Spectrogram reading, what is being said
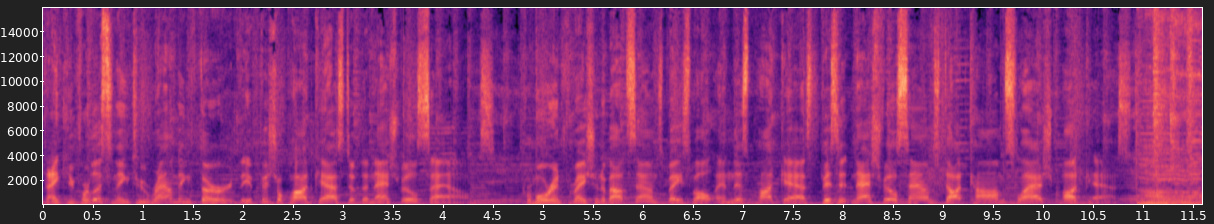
Thank you for listening to Rounding Third, the official podcast of the Nashville Sounds. For more information about Sounds baseball and this podcast, visit nashvillesounds.com slash podcast.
